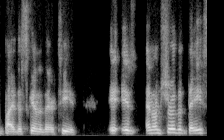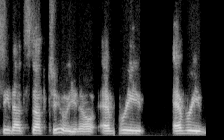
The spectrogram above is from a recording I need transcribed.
by the skin of their teeth. It is, and I'm sure that they see that stuff too. You know, every every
